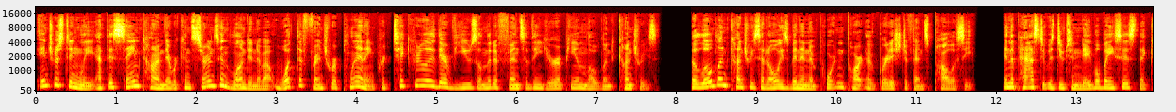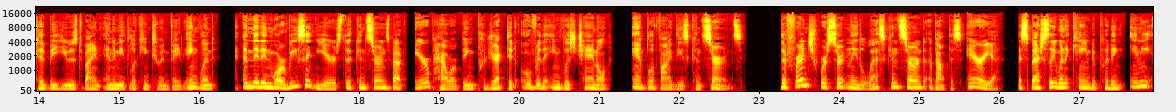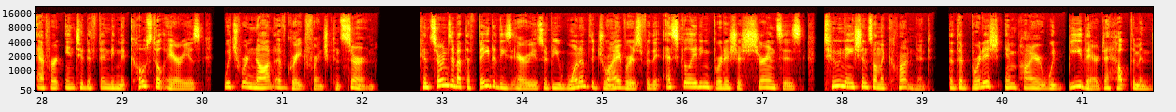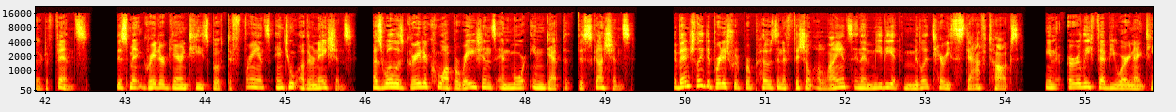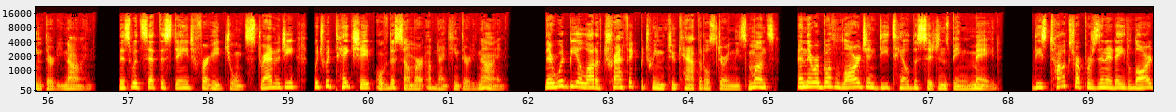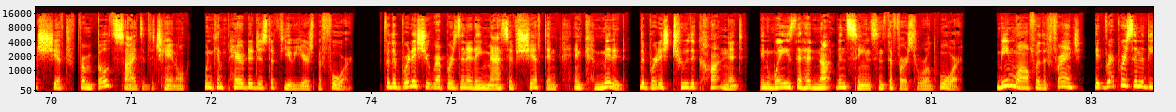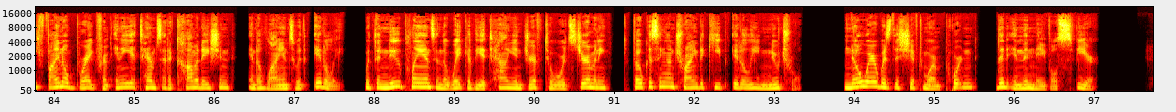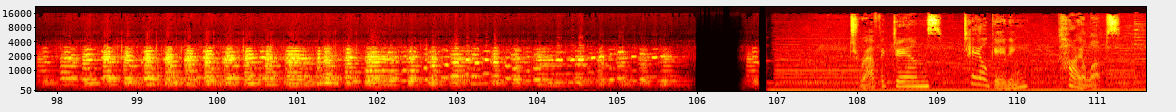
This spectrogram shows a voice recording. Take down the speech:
Interestingly, at this same time, there were concerns in London about what the French were planning, particularly their views on the defense of the European lowland countries. The lowland countries had always been an important part of British defense policy. In the past, it was due to naval bases that could be used by an enemy looking to invade England, and then in more recent years, the concerns about air power being projected over the English Channel amplified these concerns. The French were certainly less concerned about this area, especially when it came to putting any effort into defending the coastal areas, which were not of great French concern. Concerns about the fate of these areas would be one of the drivers for the escalating British assurances to nations on the continent that the British Empire would be there to help them in their defense. This meant greater guarantees both to France and to other nations, as well as greater cooperations and more in depth discussions. Eventually, the British would propose an official alliance and immediate military staff talks in early February 1939. This would set the stage for a joint strategy, which would take shape over the summer of 1939. There would be a lot of traffic between the two capitals during these months, and there were both large and detailed decisions being made. These talks represented a large shift from both sides of the channel when compared to just a few years before. For the British, it represented a massive shift and, and committed the British to the continent in ways that had not been seen since the First World War. Meanwhile, for the French, it represented the final break from any attempts at accommodation and alliance with Italy, with the new plans in the wake of the Italian drift towards Germany focusing on trying to keep Italy neutral. Nowhere was the shift more important than in the naval sphere. Traffic jams, tailgating, pileups.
